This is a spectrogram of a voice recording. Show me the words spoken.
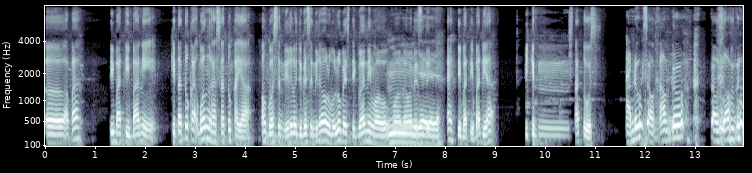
Eh apa tiba-tiba nih kita tuh kayak gua ngerasa tuh kayak oh gua sendiri lo juga sendiri oh lu, lu bestie gua nih mau mau Hmm, nama dia iya, iya, iya. eh tiba-tiba dia bikin status aduh sokap tuh. Sokap tuh.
